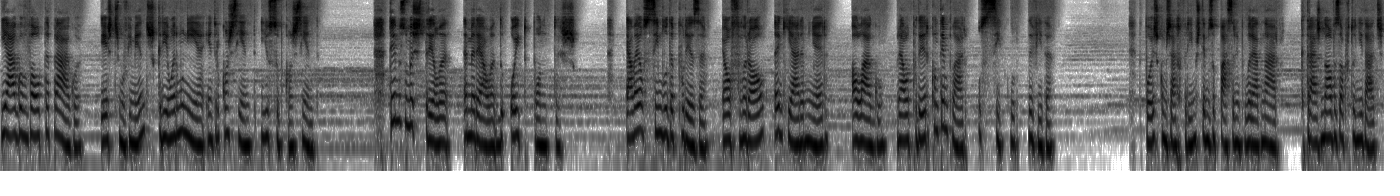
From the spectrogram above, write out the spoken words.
e a água volta para a água. Estes movimentos criam harmonia entre o consciente e o subconsciente. Temos uma estrela amarela de oito pontas, ela é o símbolo da pureza, é o farol a guiar a mulher ao lago para ela poder contemplar o ciclo da vida. Depois, como já referimos, temos o pássaro empolerado na árvore, que traz novas oportunidades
